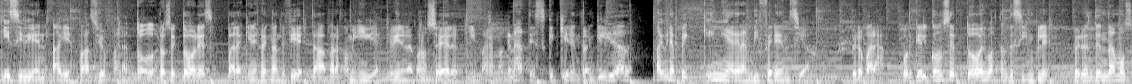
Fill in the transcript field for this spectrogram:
Y si bien hay espacio para todos los sectores, para quienes vengan de fiesta, para familias que vienen a conocer y para magnates que quieren tranquilidad, hay una pequeña gran diferencia. Pero para, porque el concepto es bastante simple, pero entendamos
